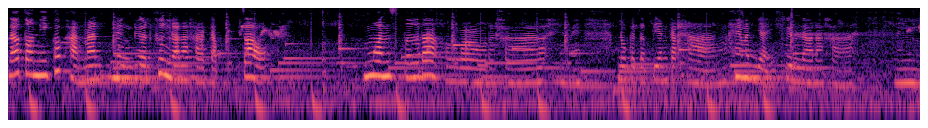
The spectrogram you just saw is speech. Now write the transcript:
แล้วตอนนี้ก็ผ่านมาหนึ่งเดือนครึ่งแล้วนะคะกับเจ้ามอนสเตอร่าของเรานะคะเห็นไหมเราก็จะเปลี่ยนกระถางให้มันใหญ่ขึ้นแล้วนะคะนี่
